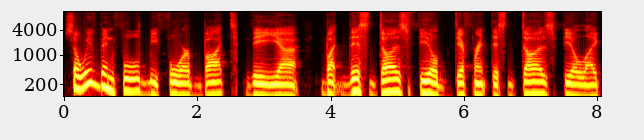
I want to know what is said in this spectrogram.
So we've been fooled before, but the uh, but this does feel different. This does feel like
